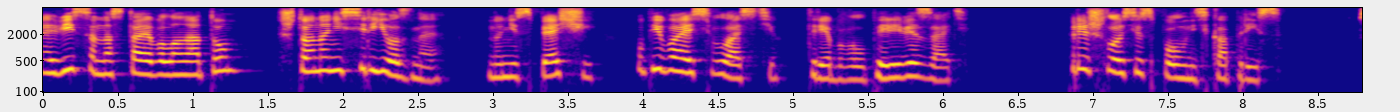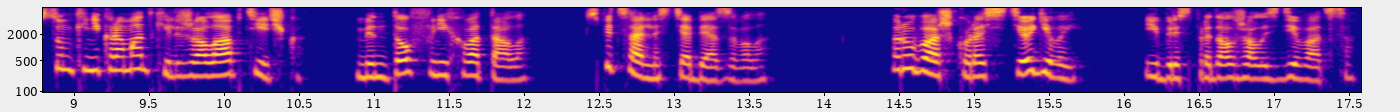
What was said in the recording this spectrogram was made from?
Эвиса настаивала на том, что она несерьезная, но не спящий, упиваясь властью, требовал перевязать. Пришлось исполнить каприз. В сумке некромантки лежала аптечка. Бинтов в ней хватало. Специальность обязывала. «Рубашку расстегивай», — Ибрис продолжал издеваться.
